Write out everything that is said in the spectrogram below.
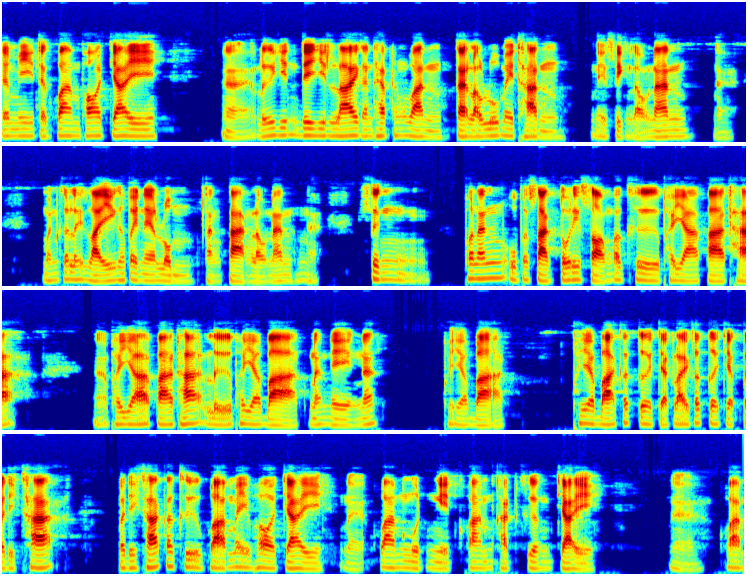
จะมีแต่ความพอใจหรือยินดียินร้ายกันแทบทั้งวัน แต่เรารู้ไม่ทันในสิ่งเหล่านั้นนะมันก็เลยไหลเข้าไปในลมต่างๆเหล่านั้นนะซึ่ง เพราะนั้นอุปสรรคตัวที่สองก็คือพยาปาทะพยาปาทะหรือพยาบาทนั่นเองนะ พยาบาท พยาบาทก็เกิดจากอะไรก็เกิดจากปฏิฆะปฏิฆะก็คือความไม่พอใจนะความหงุดหงิด ความขัดเคืองใจนะความ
